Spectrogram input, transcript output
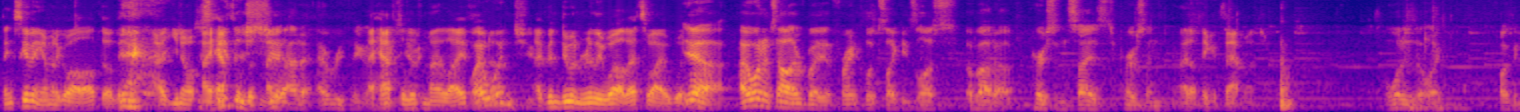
Thanksgiving, I'm gonna go all out though. They, I, you know, just I have to live my shit life. out of everything. I have to live my life. Why and, um, wouldn't you? I've been doing really well. That's why I wouldn't. Yeah, I want to tell everybody that Frank looks like he's less about a person-sized person. I don't think it's that much. What is it like? Fucking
